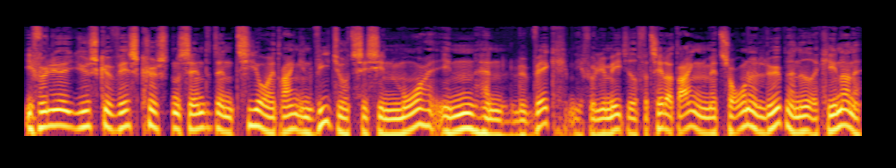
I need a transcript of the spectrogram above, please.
Ifølge Jyske Vestkysten sendte den 10-årige dreng en video til sin mor, inden han løb væk. Ifølge mediet fortæller drengen med tårne løbende ned ad kinderne,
